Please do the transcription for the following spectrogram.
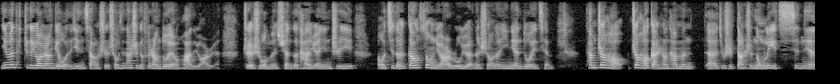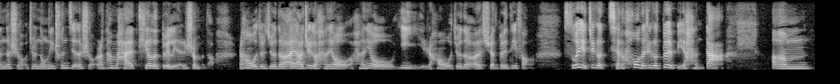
因为他这个幼儿园给我的印象是，首先它是个非常多元化的幼儿园，这也是我们选择它的原因之一。我记得刚送女儿入园的时候呢，一年多以前。他们正好正好赶上他们，呃，就是当时农历新年的时候，就是农历春节的时候，然后他们还贴了对联什么的，然后我就觉得，哎呀，这个很有很有意义，然后我觉得，呃，选对地方了，所以这个前后的这个对比很大，嗯，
